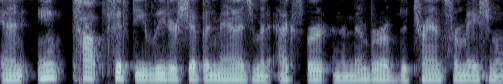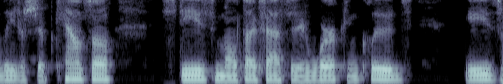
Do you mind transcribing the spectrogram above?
An Inc. top 50 leadership and management expert and a member of the Transformational Leadership Council, Steve's multifaceted work includes He's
